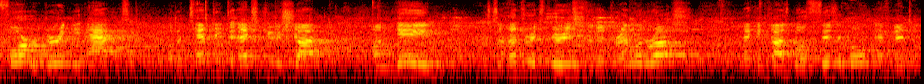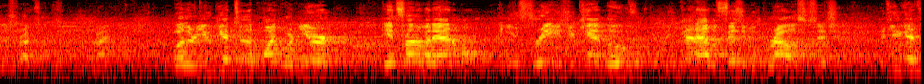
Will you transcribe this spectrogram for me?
before or during the act of attempting to execute a shot on game which the hunter experiences an adrenaline rush that can cause both physical and mental disruptions. Right? Whether you get to the point where you're in front of an animal and you freeze, you can't move, you kind of have a physical paralysis issue. If you get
